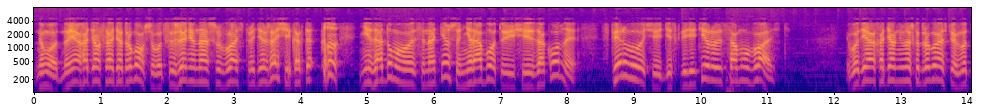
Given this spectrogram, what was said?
Ну вот, но я хотел сказать о другом, что вот, к сожалению, наши власть придержащие как-то не задумываются над тем, что неработающие законы в первую очередь дискредитируют саму власть. И вот я хотел немножко другой аспект. Вот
